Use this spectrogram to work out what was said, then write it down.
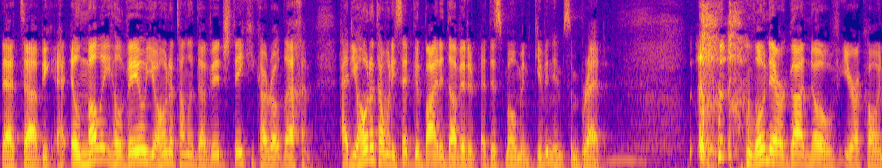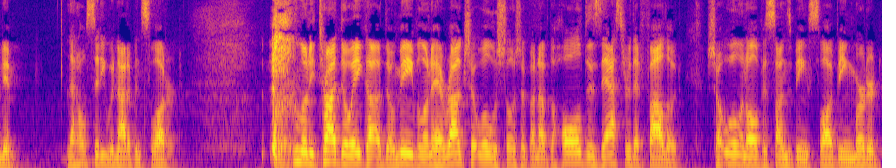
that uh, Ilmali Hilveu Yehonatan David Shteki Karot Lechem. Had Yehonatan, when he said goodbye to David at, at this moment, given him some bread, Lo God Nov Ira Kohanim that whole city would not have been slaughtered. the whole disaster that followed, Shaul and all of his sons being slaughtered, being murdered,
